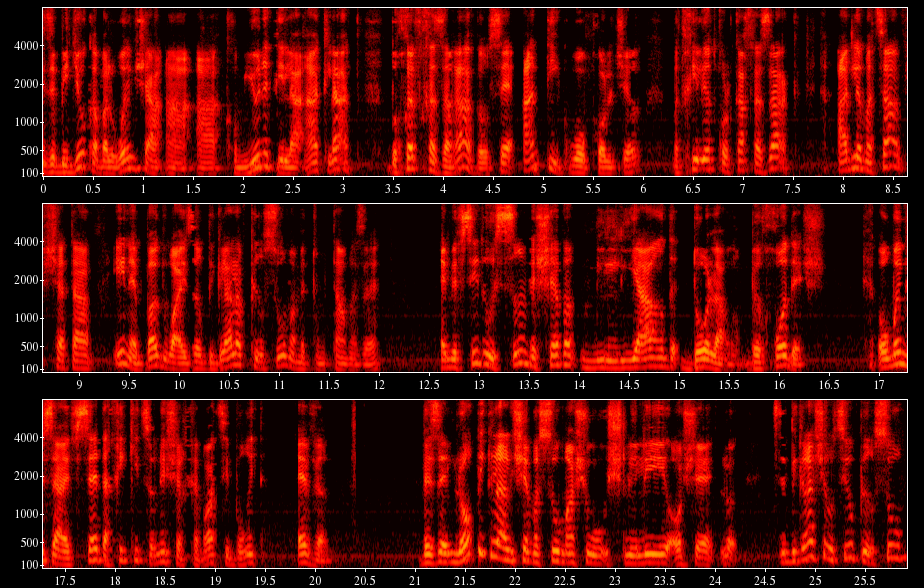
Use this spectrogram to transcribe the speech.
זה בדיוק, אבל רואים שה community לאט לאט דוחף חזרה ועושה אנטי woke culture, מתחיל להיות כל כך חזק, עד למצב שאתה, הנה, בדווייזר, בגלל הפרסום המטומטם הזה, הם הפסידו 27 מיליארד דולר בחודש. אומרים, זה ההפסד הכי קיצוני של חברה ציבורית ever. וזה לא בגלל שהם עשו משהו שלילי או ש... לא, זה בגלל שהוציאו פרסום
